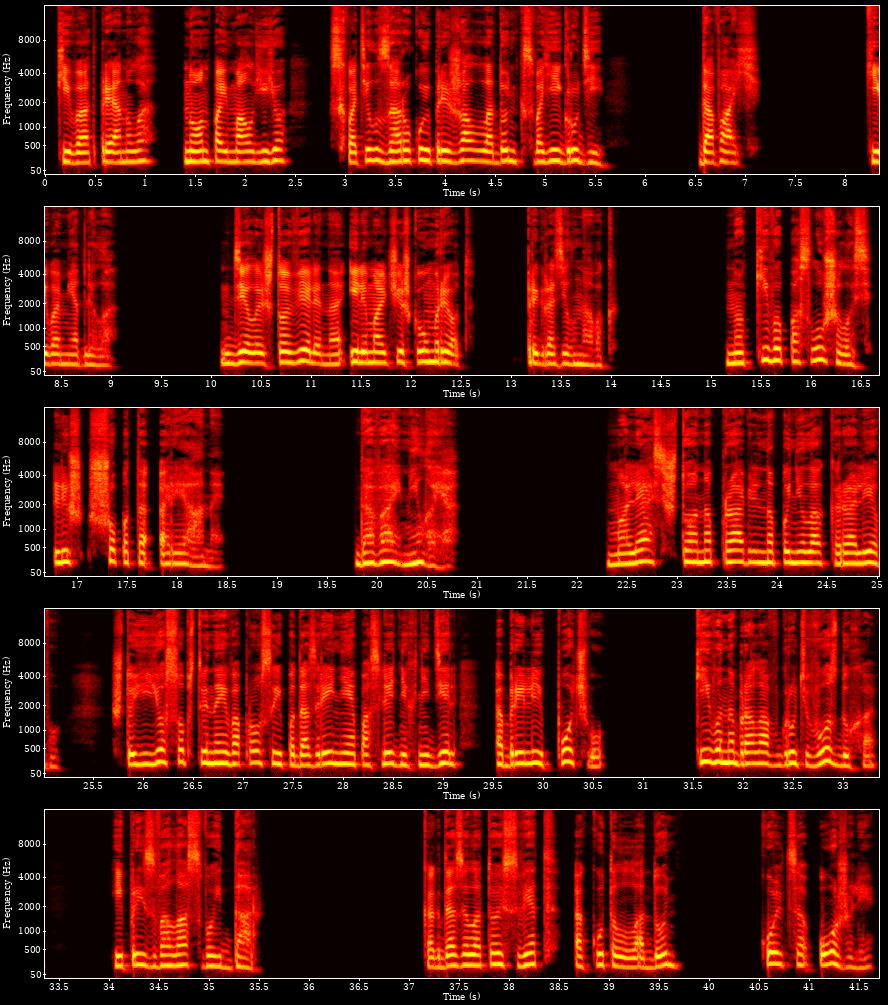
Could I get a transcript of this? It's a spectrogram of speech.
Кива отпрянула, но он поймал ее, схватил за руку и прижал ладонь к своей груди. «Давай!» Кива медлила. «Делай, что велено, или мальчишка умрет», — пригрозил навык. Но Кива послушалась лишь шепота Арианы. «Давай, милая». Молясь, что она правильно поняла королеву, что ее собственные вопросы и подозрения последних недель обрели почву, Кива набрала в грудь воздуха и призвала свой дар. Когда золотой свет окутал ладонь, кольца ожили.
